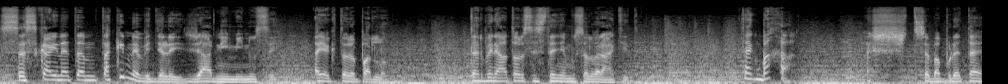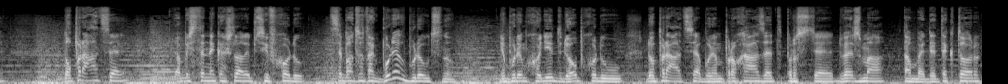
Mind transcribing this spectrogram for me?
Se Skynetem taky neviděli žádný mínusy. A jak to dopadlo? Terminátor se stejně musel vrátit. Tak bacha. Až třeba budete do práce, abyste nekašlali při vchodu. Třeba to tak bude v budoucnu. Nebudem chodit do obchodů, do práce a budem procházet prostě dveřma, tam bude detektor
